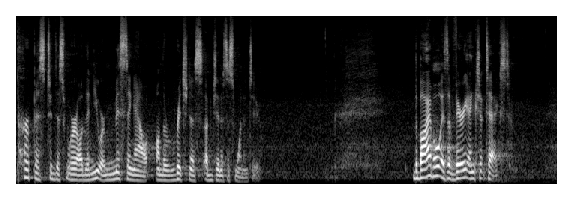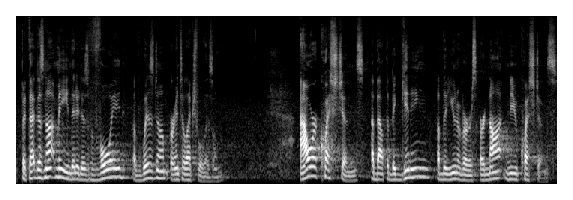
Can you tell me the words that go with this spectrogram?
purpose to this world, then you are missing out on the richness of Genesis 1 and 2. The Bible is a very ancient text, but that does not mean that it is void of wisdom or intellectualism. Our questions about the beginning of the universe are not new questions.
